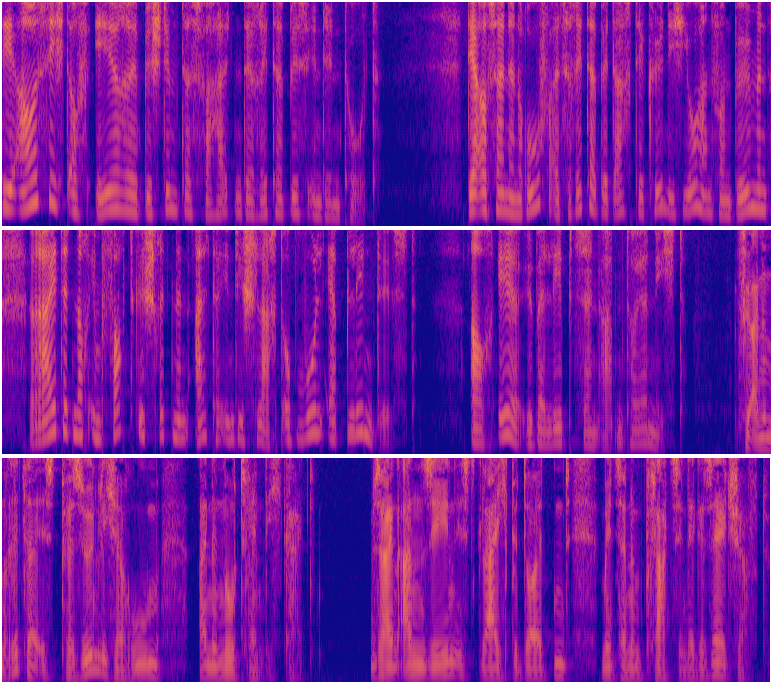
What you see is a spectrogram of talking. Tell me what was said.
Die Aussicht auf Ehre bestimmt das Verhalten der Ritter bis in den Tod. Der auf seinen Ruf als Ritter bedachte König Johann von Böhmen reitet noch im fortgeschrittenen Alter in die Schlacht, obwohl er blind ist. Auch er überlebt sein Abenteuer nicht. Für einen Ritter ist persönlicher Ruhm eine Notwendigkeit. Sein Ansehen ist gleichbedeutend mit seinem Platz in der Gesellschaft,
